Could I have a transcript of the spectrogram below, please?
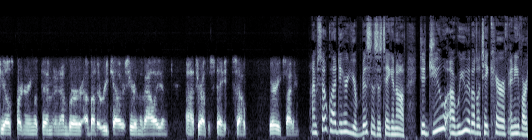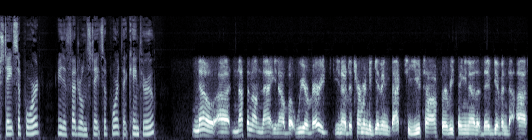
Shields, partnering with them and a number of other retailers here in the valley and uh, throughout the state. So very exciting. I'm so glad to hear your business has taken off. Did you, uh, were you able to take care of any of our state support, any of the federal and state support that came through? No, uh, nothing on that, you know, but we are very, you know, determined to giving back to Utah for everything, you know, that they've given to us.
